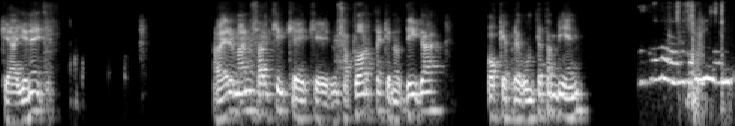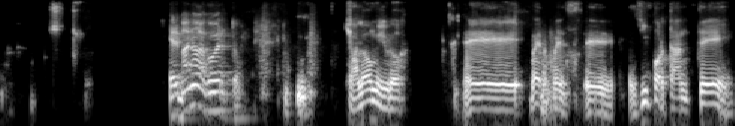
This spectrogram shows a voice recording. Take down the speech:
que hay en ella. A ver, hermanos, alguien que, que nos aporte, que nos diga o que pregunte también. Hermano Dagoberto. Shalom, mi bro. Eh, bueno, pues eh, es importante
